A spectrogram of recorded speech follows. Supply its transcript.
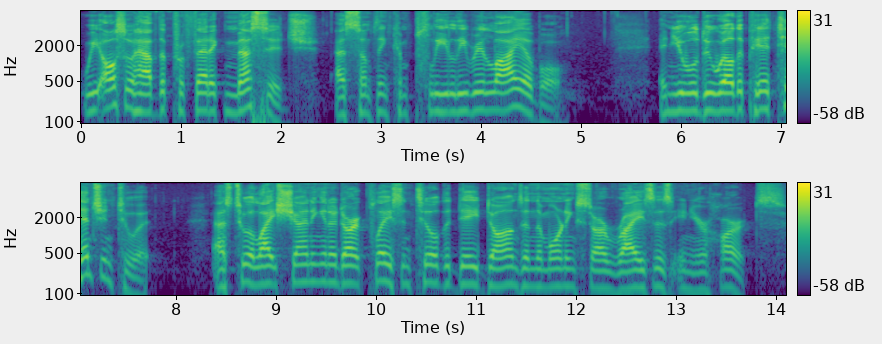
We also have the prophetic message as something completely reliable and you will do well to pay attention to it, as to a light shining in a dark place until the day dawns and the morning star rises in your hearts.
